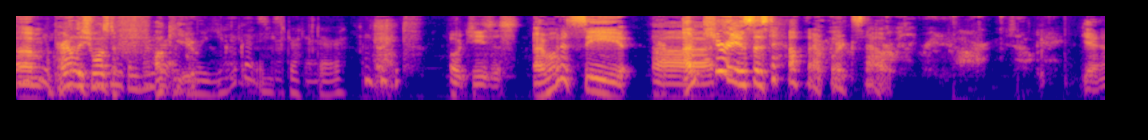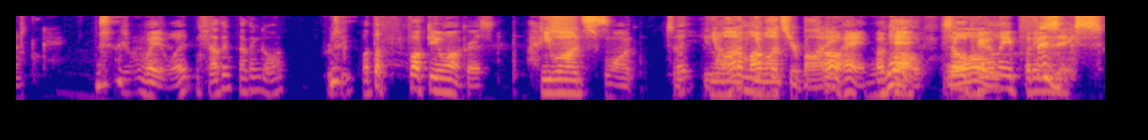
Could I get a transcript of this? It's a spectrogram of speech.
Um, Apparently she wants to fuck you. yoga instructor. oh Jesus. I want to see. Uh, I'm curious as to how that works out. Yeah. Wait, what? Nothing. Nothing. going. What the fuck do you want, Chris? He I wants- want to. But- He, want, wanna he wants the- your body. Oh, hey. Okay. Whoa. So Whoa. apparently putting Physics.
